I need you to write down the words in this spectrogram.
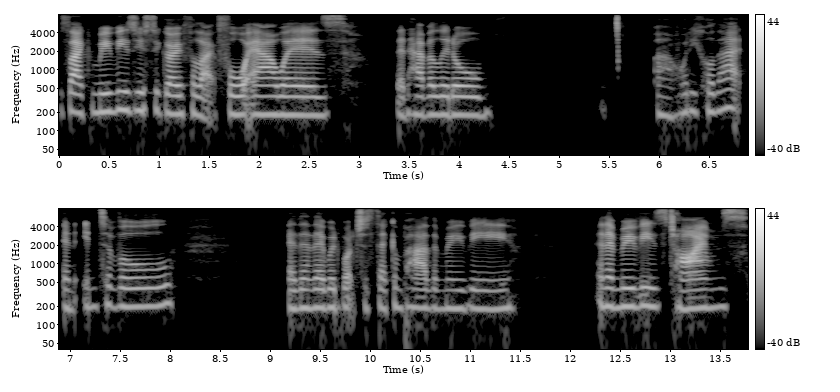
it's like movies used to go for like four hours. They'd have a little, uh, what do you call that? An interval. And then they would watch the second part of the movie. And then movies' times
